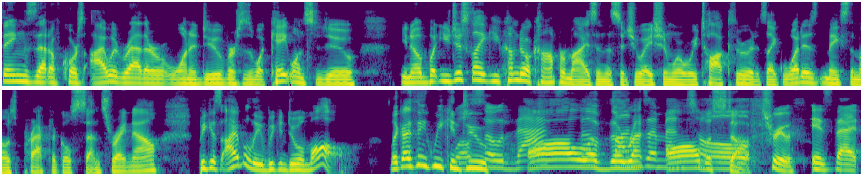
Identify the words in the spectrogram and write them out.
things that of course I would rather want to do versus what Kate wants to do you know but you just like you come to a compromise in the situation where we talk through it it's like what is makes the most practical sense right now because i believe we can do them all like i think we can Well, do so that's all the of the re- all the stuff. Truth is that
